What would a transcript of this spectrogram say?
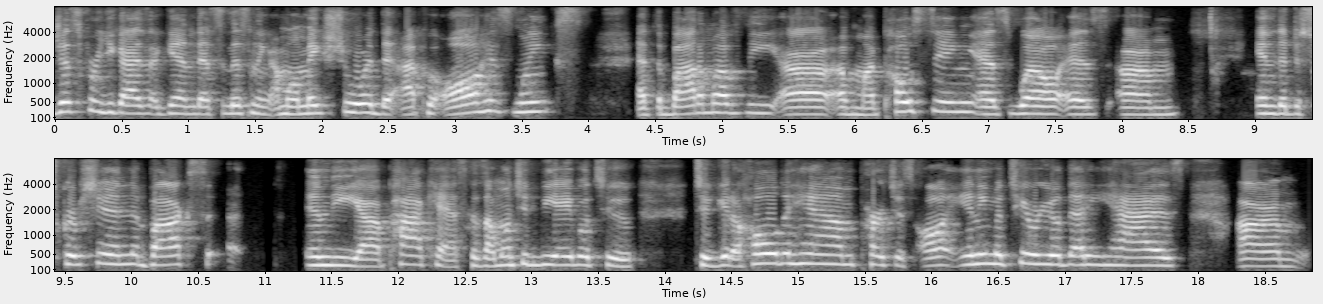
just for you guys again that's listening, I'm gonna make sure that I put all his links at the bottom of the uh, of my posting as well as um, in the description box in the uh, podcast because I want you to be able to to get a hold of him, purchase all any material that he has, um,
